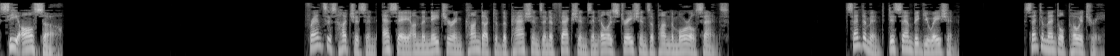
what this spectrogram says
See also Francis Hutcheson, Essay on the Nature and Conduct of the Passions and Affections and Illustrations upon the Moral Sense. Sentiment disambiguation. Sentimental poetry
